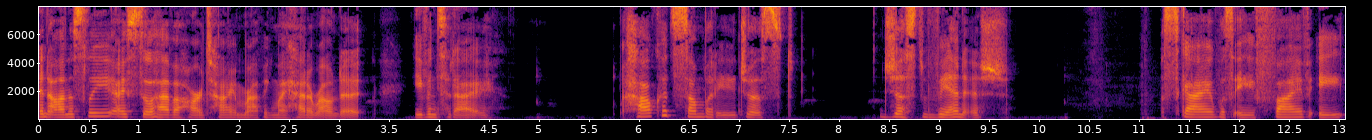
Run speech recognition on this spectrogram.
and honestly, I still have a hard time wrapping my head around it, even today. How could somebody just just vanish? Skye was a 5'8,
